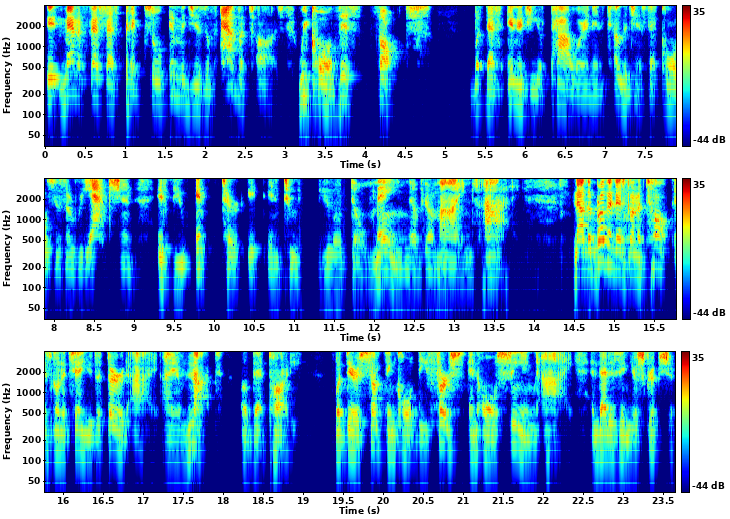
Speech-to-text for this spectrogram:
it manifests as pixel images of avatars. We call this thoughts but that's energy of power and intelligence that causes a reaction if you enter it into your domain of your mind's eye. Now, the brother that's going to talk is going to tell you the third eye. I am not of that party, but there is something called the first and all seeing eye, and that is in your scripture.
